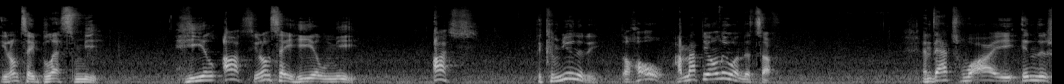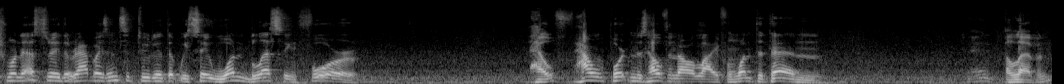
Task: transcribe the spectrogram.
You don't say bless me. Heal us. You don't say heal me. Us. The community. The whole. I'm not the only one that suffers. And that's why in the Shemona Esrei, the rabbis instituted that we say one blessing for health. How important is health in our life? From 1 to 10, 11.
